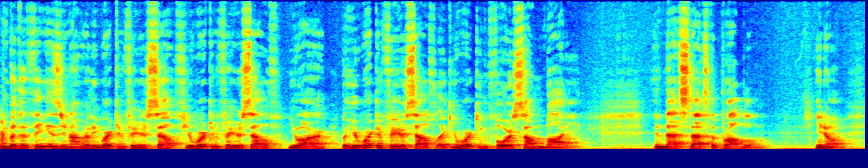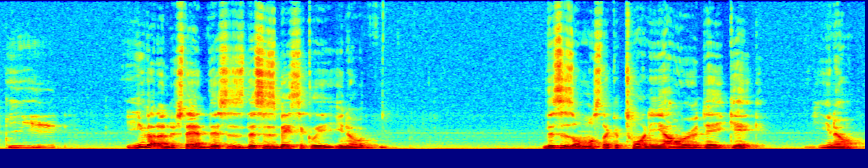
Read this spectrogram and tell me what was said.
But the thing is, you're not really working for yourself. You're working for yourself. You are, but you're working for yourself like you're working for somebody. And that's that's the problem. You know, you, got to understand. This is this is basically, you know, this is almost like a 20 hour a day gig. You know?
